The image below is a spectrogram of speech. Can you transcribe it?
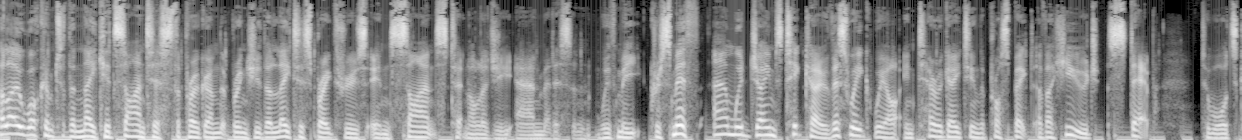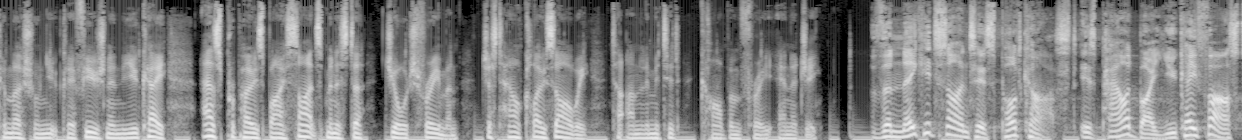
Hello, welcome to The Naked Scientists, the programme that brings you the latest breakthroughs in science, technology, and medicine. With me, Chris Smith, and with James Tytko. This week we are interrogating the prospect of a huge step towards commercial nuclear fusion in the UK, as proposed by Science Minister George Freeman. Just how close are we to unlimited carbon free energy? The Naked Scientists podcast is powered by ukfast.co.uk.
